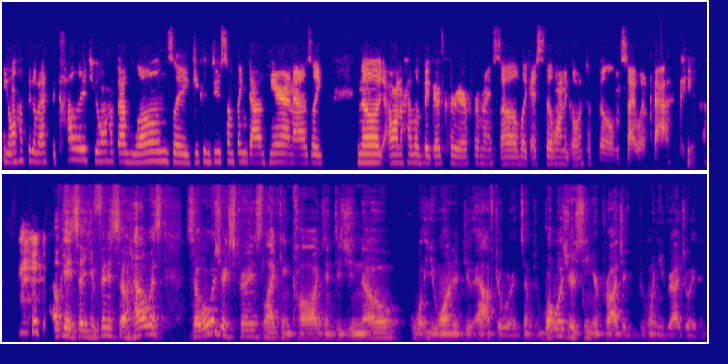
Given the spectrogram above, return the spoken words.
you don't have to go back to college. You don't have to have loans. Like you can do something down here. And i was like no like, i want to have a bigger career for myself. Like i still want to go into film. So i went back you know. Okay so you finished so how was so what was your experience like in college and did you know what you wanted to do afterwards and what was your senior project when you graduated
